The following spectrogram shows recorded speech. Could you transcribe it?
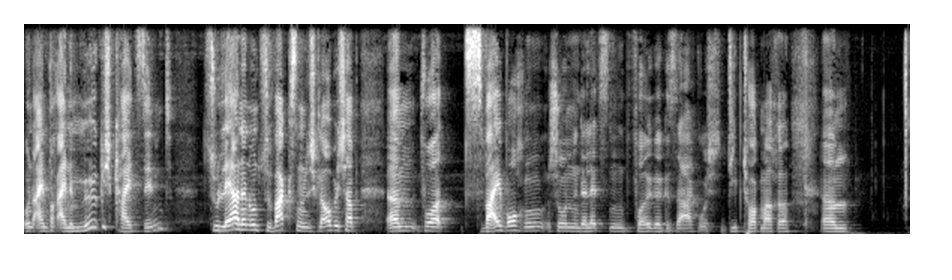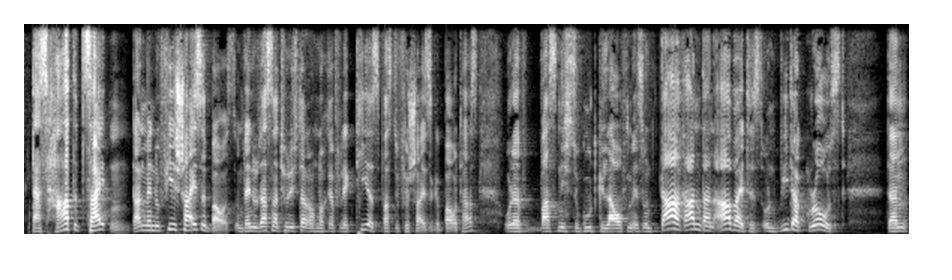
und einfach eine Möglichkeit sind, zu lernen und zu wachsen. Und ich glaube, ich habe ähm, vor zwei Wochen schon in der letzten Folge gesagt, wo ich Deep Talk mache, ähm, dass harte Zeiten, dann wenn du viel Scheiße baust und wenn du das natürlich dann auch noch reflektierst, was du für Scheiße gebaut hast oder was nicht so gut gelaufen ist und daran dann arbeitest und wieder growst, dann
